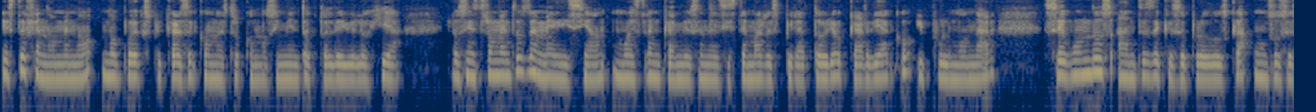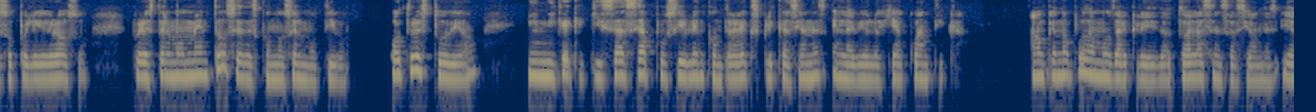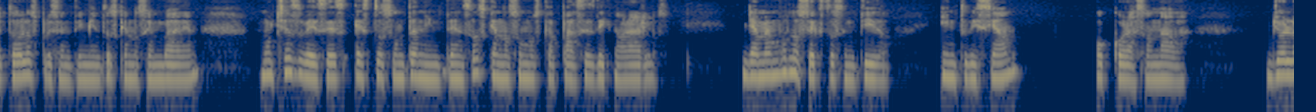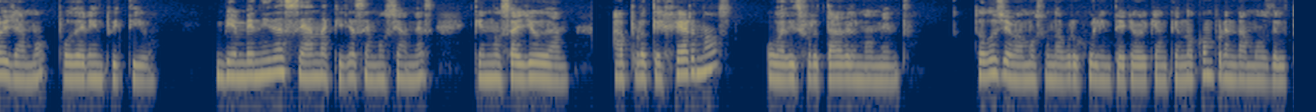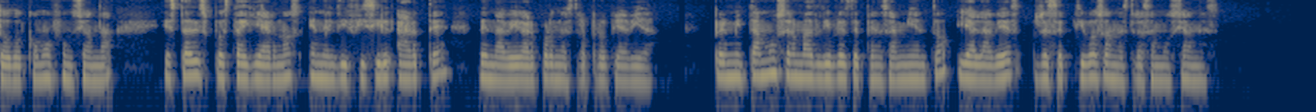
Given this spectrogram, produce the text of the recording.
Este fenómeno no puede explicarse con nuestro conocimiento actual de biología, los instrumentos de medición muestran cambios en el sistema respiratorio, cardíaco y pulmonar segundos antes de que se produzca un suceso peligroso, pero hasta el momento se desconoce el motivo. Otro estudio indica que quizás sea posible encontrar explicaciones en la biología cuántica. Aunque no podemos dar crédito a todas las sensaciones y a todos los presentimientos que nos invaden, muchas veces estos son tan intensos que no somos capaces de ignorarlos. Llamémoslo sexto sentido, intuición o corazonada. Yo lo llamo poder intuitivo. Bienvenidas sean aquellas emociones que nos ayudan a protegernos o a disfrutar del momento. Todos llevamos una brújula interior que aunque no comprendamos del todo cómo funciona, está dispuesta a guiarnos en el difícil arte de navegar por nuestra propia vida. Permitamos ser más libres de pensamiento y a la vez receptivos a nuestras emociones.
